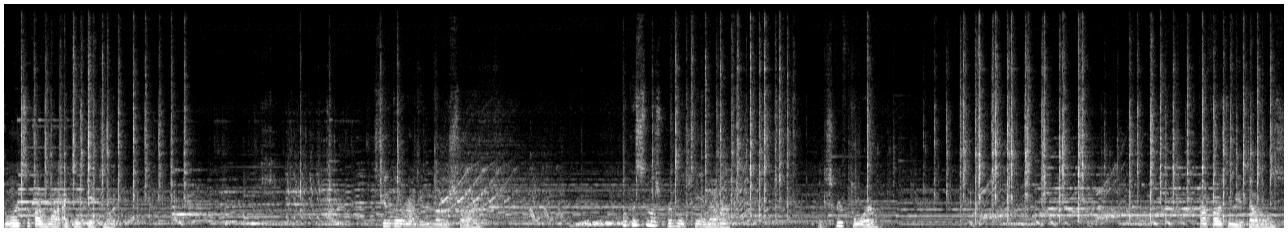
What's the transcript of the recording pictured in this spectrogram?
The only stuff I want, I can't get to it. Gonna go around getting another star. But this is the most privileged game ever. Like, screw four. How far gonna get doubles?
